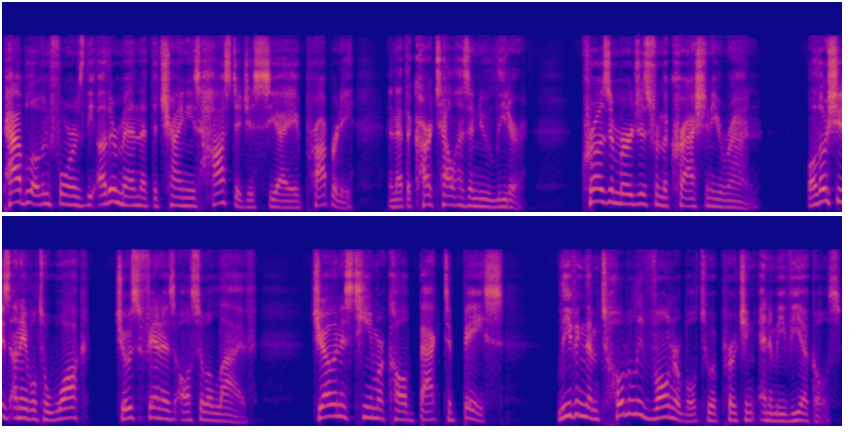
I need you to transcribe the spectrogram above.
Pablo informs the other men that the Chinese hostage is CIA property and that the cartel has a new leader. Cruz emerges from the crash in Iran. Although she is unable to walk, Josefina is also alive. Joe and his team are called back to base, leaving them totally vulnerable to approaching enemy vehicles.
